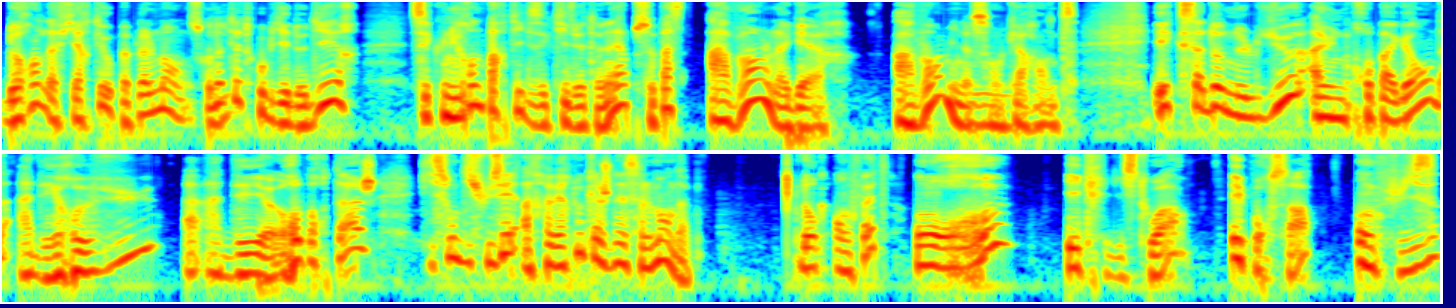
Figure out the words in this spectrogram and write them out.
de rendre la fierté au peuple allemand. Ce qu'on a peut-être oublié de dire, c'est qu'une grande partie des activités de Tonnerre se passe avant la guerre, avant 1940, et que ça donne lieu à une propagande, à des revues, à, des euh, reportages qui sont diffusés à travers toute la jeunesse allemande. Donc en fait, on réécrit l'histoire, et pour ça, on puise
